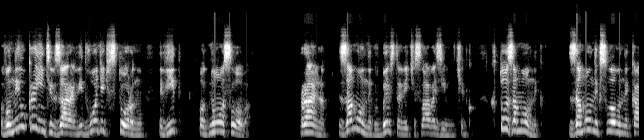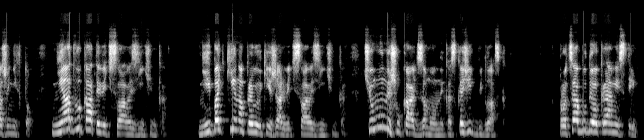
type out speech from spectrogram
Вони українців зараз відводять в сторону від одного слова. Правильно, замовник вбивства В'ячеслава Зінченко. Хто замовник? Замовник слова не каже ніхто. Ні адвокати В'ячеслава Зінченка, ні батьки, на превеликий жаль В'ячеслава Зінченка. Чому не шукають замовника? Скажіть, будь ласка. Про це буде окремий стрім.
